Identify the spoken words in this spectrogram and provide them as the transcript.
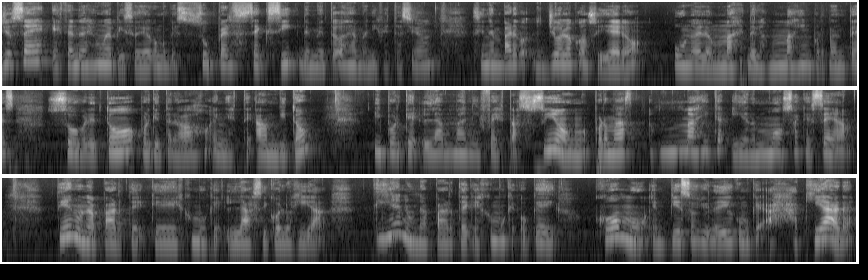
Yo sé que este no es un episodio como que súper sexy de métodos de manifestación, sin embargo yo lo considero uno de los, más, de los más importantes, sobre todo porque trabajo en este ámbito y porque la manifestación, por más mágica y hermosa que sea, tiene una parte que es como que la psicología, tiene una parte que es como que, ok, ¿cómo empiezo, yo le digo como que a hackear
